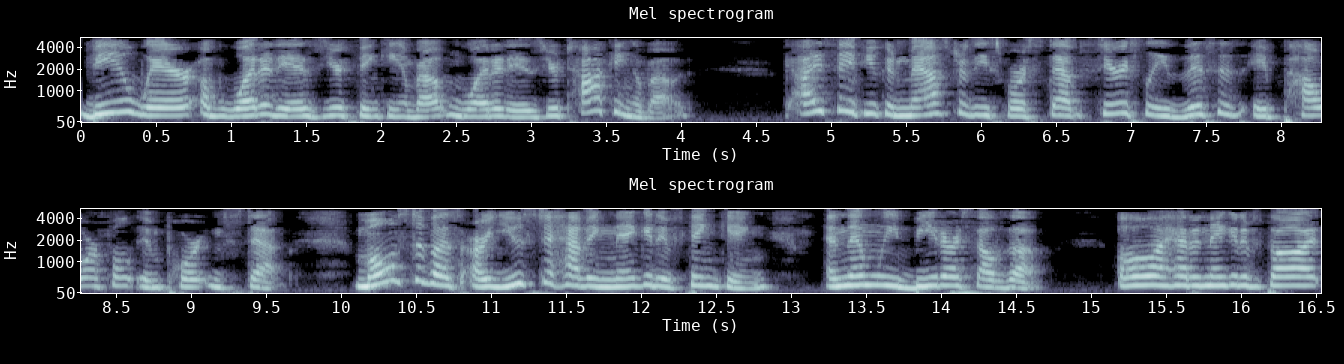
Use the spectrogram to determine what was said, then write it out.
Be aware of what it is you're thinking about and what it is you're talking about. I say if you can master these four steps, seriously, this is a powerful, important step. Most of us are used to having negative thinking and then we beat ourselves up. Oh, I had a negative thought.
